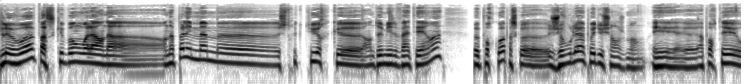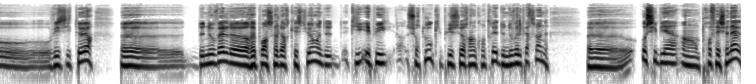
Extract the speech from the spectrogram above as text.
le vois parce que bon, voilà, on a, on n'a pas les mêmes structures que en 2021. Euh, pourquoi? Parce que je voulais un peu du changement et euh, apporter aux, visiteurs euh, de nouvelles euh, réponses à leurs questions, et, puis surtout qu'ils puissent rencontrer de nouvelles personnes, euh, aussi bien en professionnel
